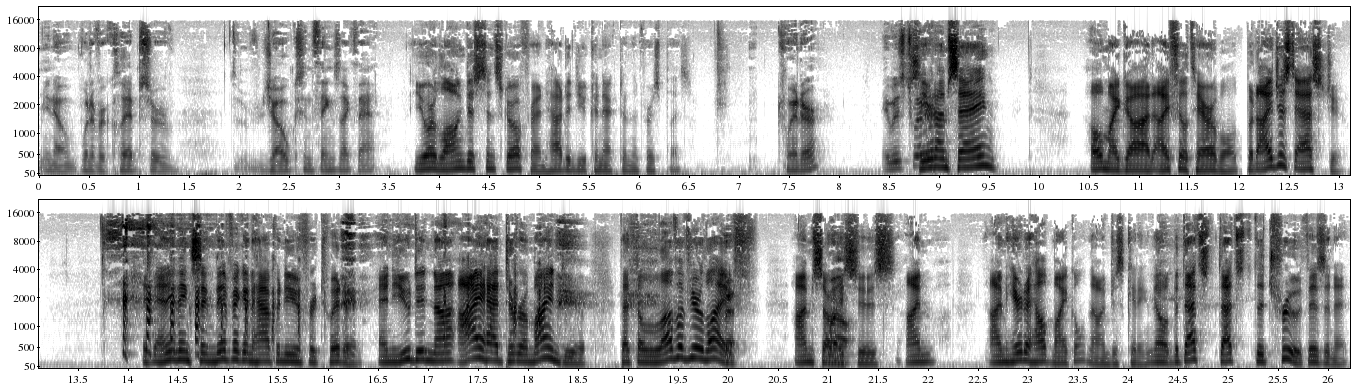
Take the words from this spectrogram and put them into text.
you know whatever clips or jokes and things like that. Your long distance girlfriend. How did you connect in the first place? Twitter. It was Twitter. See what I'm saying? Oh my God, I feel terrible. But I just asked you if anything significant happened to you for Twitter, and you did not. I had to remind you that the love of your life. I'm sorry, Well- Suze. I'm I'm here to help Michael. No, I'm just kidding. No, but that's that's the truth, isn't it?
